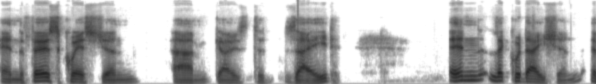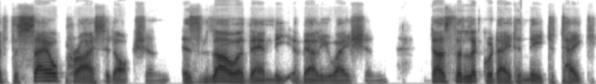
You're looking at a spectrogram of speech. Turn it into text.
and the first question um, goes to Zaid. In liquidation, if the sale price at auction is lower than the evaluation, does the liquidator need to take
